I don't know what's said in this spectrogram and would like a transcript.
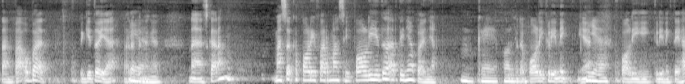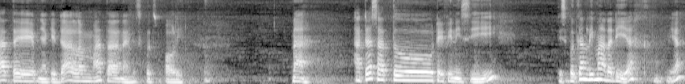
tanpa obat. Begitu ya, para Iya. pendengar. Nah, sekarang masuk ke polifarmasi. Poli itu artinya banyak. Oke, poli. Ada poliklinik ya. Iya. Poliklinik THT, penyakit dalam, mata, nah disebut poli. Nah, ada satu definisi disebutkan lima tadi ya, ya.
